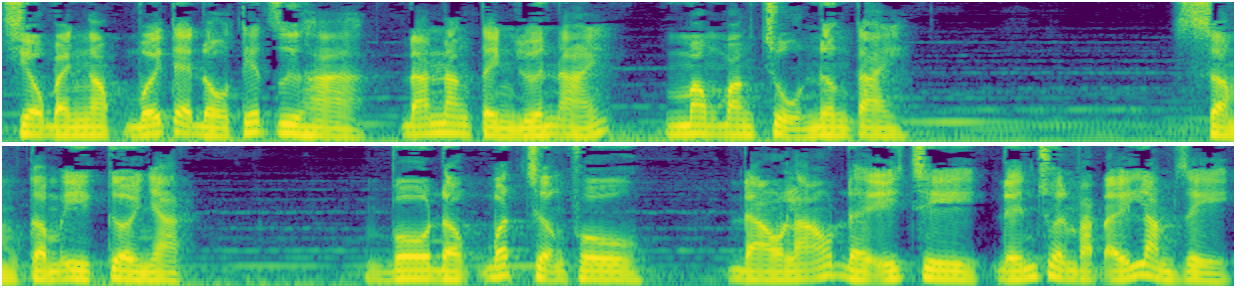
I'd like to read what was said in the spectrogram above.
triều bành ngọc với tệ đồ tiết dư hà đã năng tình luyến ái, mong băng chủ nương tay sẩm cầm y cười nhạt. Vô độc bất trượng phu đào lão để ý chi đến chuyện vặt ấy làm gì?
